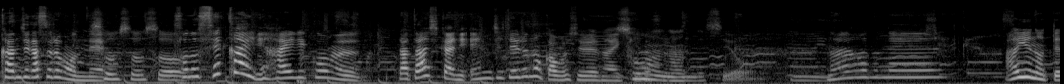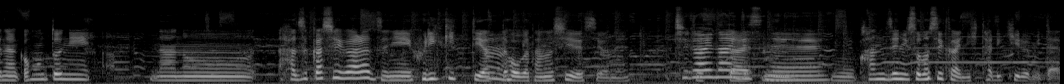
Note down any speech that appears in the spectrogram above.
感じがするもんね。そうそうそう。その世界に入り込むが確かに演じてるのかもしれない気そうがする。なんですよ、うん、あなるほどね。あいうのってなんか本当にあのー恥ずかしがらずに振り切ってやった方が楽しいですよね、違いないですね。もう完全にその世界に浸りきるみたい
